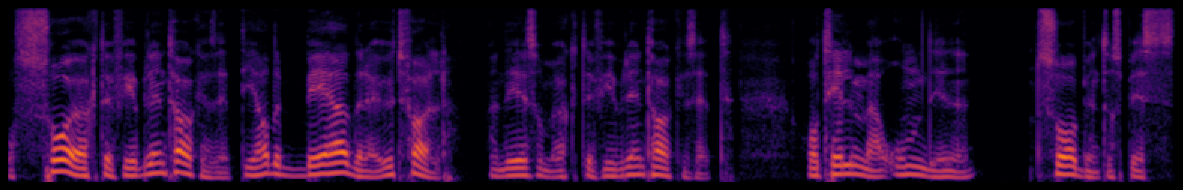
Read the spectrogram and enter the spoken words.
og så økte fiberinntaket sitt, de hadde bedre utfall enn de som økte fiberinntaket sitt. Og til og med om de så begynte å spise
